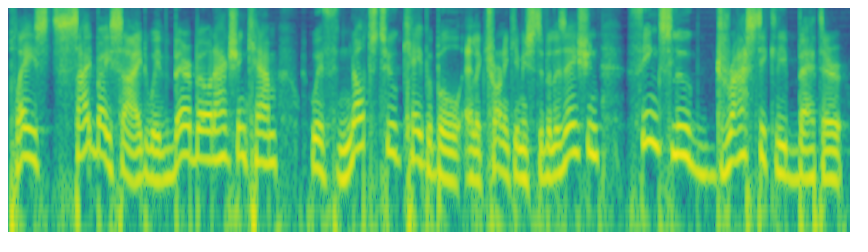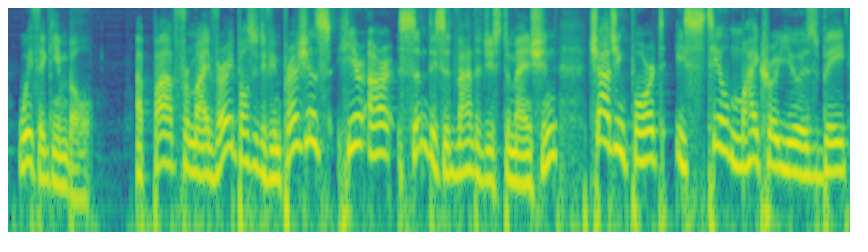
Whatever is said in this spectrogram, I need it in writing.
placed side by side with barebone action cam with not too capable electronic image stabilization, things look drastically better with a gimbal. Apart from my very positive impressions, here are some disadvantages to mention. Charging port is still micro USB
